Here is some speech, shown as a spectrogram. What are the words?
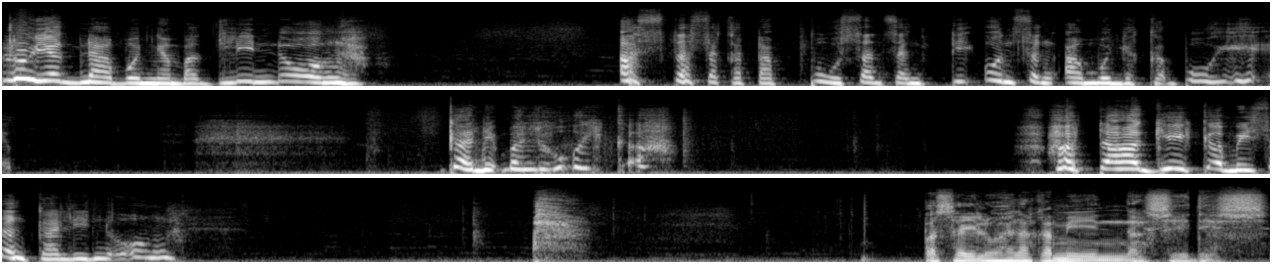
Luyag namon nga maglinong. Hasta sa katapusan sang tion sang amon nga kabuhi. Gani maluoy ka. Hatagi kami sang kalinong. Pasaylohan lang kami ng sedes.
